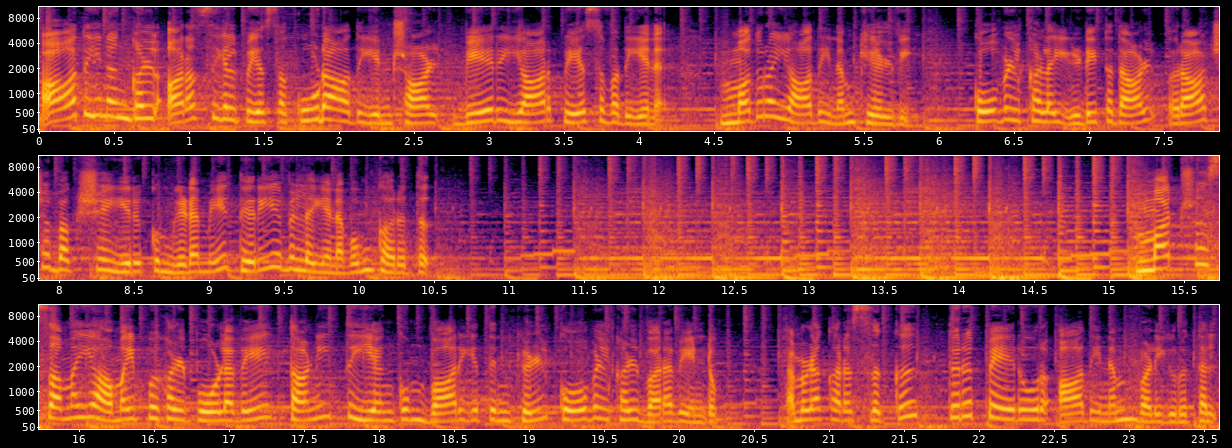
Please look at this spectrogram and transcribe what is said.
ஆதீனங்கள் அரசியல் பேசக்கூடாது என்றால் வேறு யார் பேசுவது என மதுரை ஆதீனம் கேள்வி. கோவில்களை இடித்ததால் ராஜபக்சே இருக்கும் இடமே தெரியவில்லை எனவும் கருத்து. மற்ற சமய அமைப்புகள் போலவே தனித்து இயங்கும் வாரியத்தின் கீழ் கோவில்கள் வர வேண்டும். தமிழக அரசுக்கு திருப்பேரூர் ஆதீனம் வலியுறுத்தல்.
